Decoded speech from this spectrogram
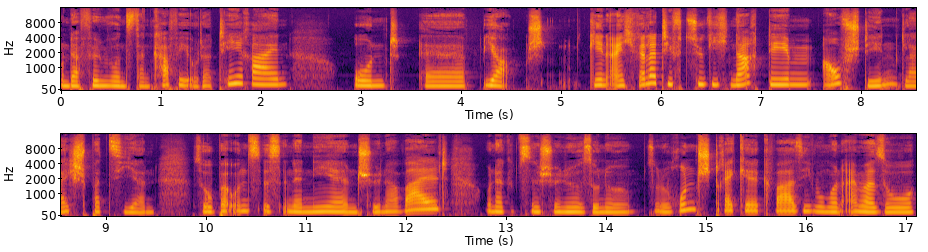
und da füllen wir uns dann Kaffee oder Tee rein und äh, ja, gehen eigentlich relativ zügig nach dem Aufstehen gleich spazieren. So, bei uns ist in der Nähe ein schöner Wald und da gibt es eine schöne, so eine, so eine Rundstrecke quasi, wo man einmal so,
